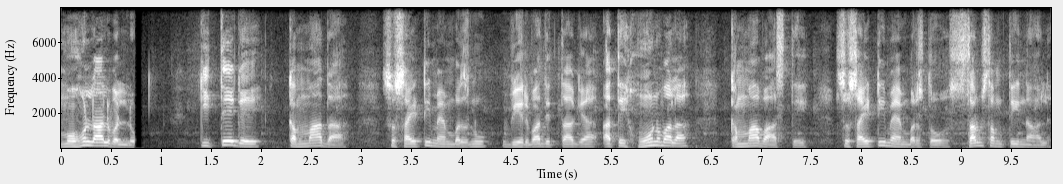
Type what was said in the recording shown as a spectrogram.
ਮੋਹਨ ਲਾਲ ਵੱਲੋਂ ਕੀਤੇ ਗਏ ਕੰਮਾਂ ਦਾ ਸੁਸਾਇਟੀ ਮੈਂਬਰਸ ਨੂੰ ਵੇਰਵਾ ਦਿੱਤਾ ਗਿਆ ਅਤੇ ਹੋਣ ਵਾਲਾ ਕੰਮਾਂ ਵਾਸਤੇ ਸੁਸਾਇਟੀ ਮੈਂਬਰਸ ਤੋਂ ਸਰਬਸੰਮਤੀ ਨਾਲ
